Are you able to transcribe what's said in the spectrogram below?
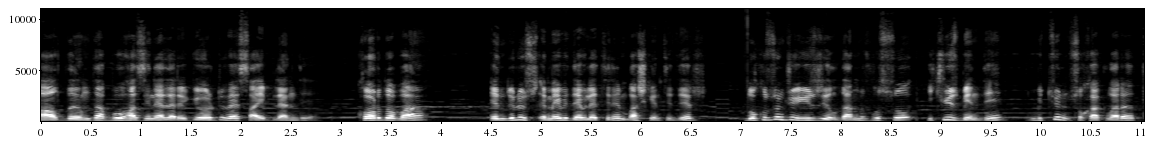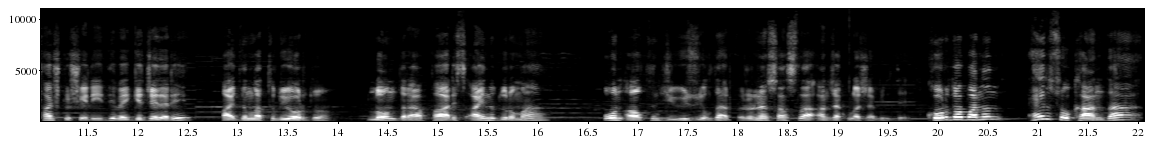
aldığında bu hazineleri gördü ve sahiplendi. Kordoba, Endülüs Emevi Devleti'nin başkentidir. 9. yüzyılda nüfusu 200 bindi. Bütün sokakları taş döşeliydi ve geceleri aydınlatılıyordu. Londra, Paris aynı duruma 16. yüzyılda Rönesans'la ancak ulaşabildi. Kordoba'nın her sokağında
